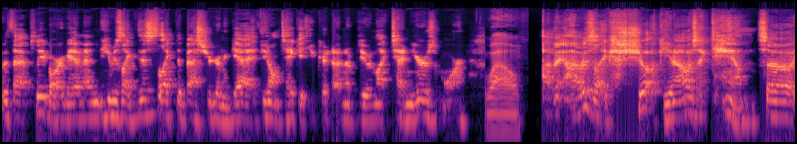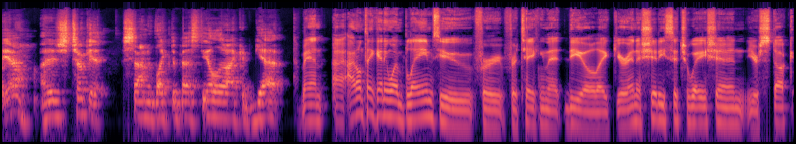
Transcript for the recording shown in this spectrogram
with that plea bargain and he was like, this is like the best you're going to get. If you don't take it, you could end up doing like 10 years or more. Wow. I, mean, I was like shook, you know, I was like, damn. So yeah, I just took it. Sounded like the best deal that I could get. Man, I don't think anyone blames you for for taking that deal. Like you're in a shitty situation, you're stuck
